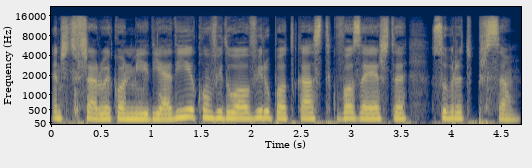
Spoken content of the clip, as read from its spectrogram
Antes de fechar o Economia Dia a Dia, convido a ouvir o podcast Que Voz é Esta sobre a depressão.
